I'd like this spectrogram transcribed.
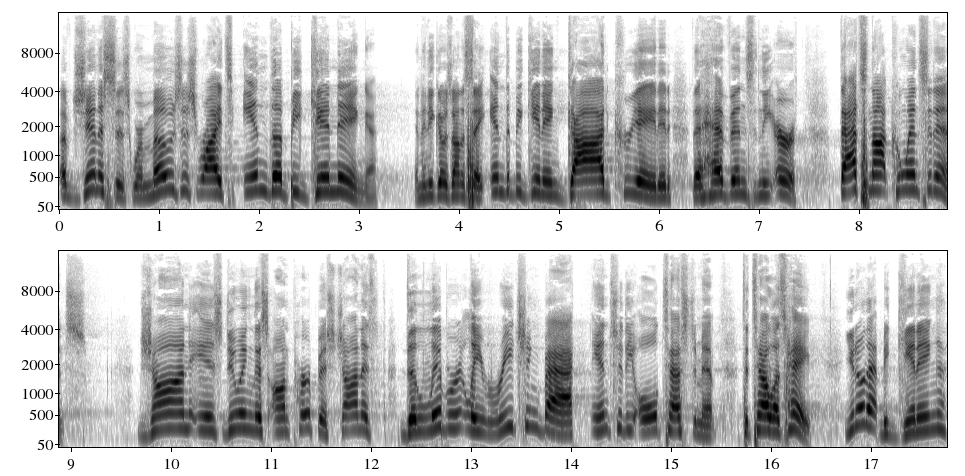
of Genesis where Moses writes, In the beginning. And then he goes on to say, In the beginning, God created the heavens and the earth. That's not coincidence. John is doing this on purpose. John is deliberately reaching back into the Old Testament to tell us hey, you know that beginning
